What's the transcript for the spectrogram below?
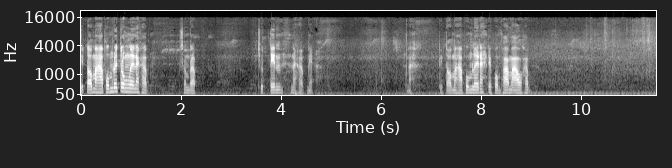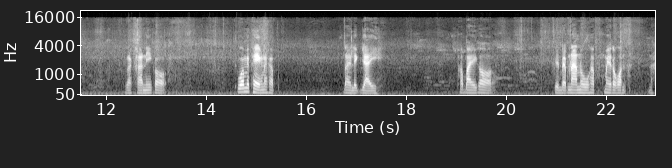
ติดต่อมาหาผมโดยตรงเลยนะครับสำหรับชุดเต็นท์นะครับเนี่ยนะติดต่อมาหาผมเลยนะเดี๋ยวผมพามาเอาครับ ราคานี้ก็ถือว่าไม่แพงนะครับ ได้เหล็กใหญ่ผ้าใบก็เป็นแบบนาโนครับ ไม่ร้อนนะ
